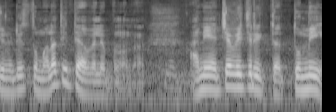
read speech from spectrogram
ऑपॉर्च्युनिटीज तुम्हाला तिथे अवेलेबल होणार. आणि याच्या व्यतिरिक्त तुम्ही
